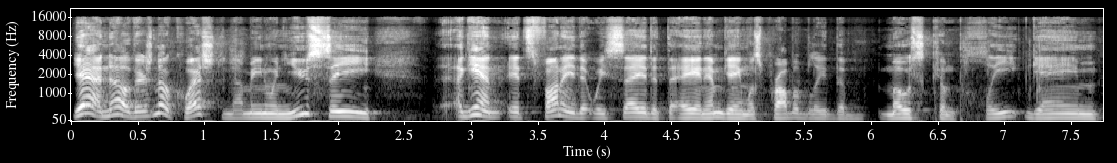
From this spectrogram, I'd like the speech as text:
Yeah, no, there's no question. I mean, when you see, again, it's funny that we say that the A and M game was probably the most complete game,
